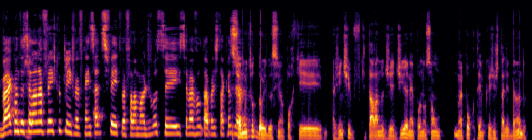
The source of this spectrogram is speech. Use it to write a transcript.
vai acontecer lá na frente que o cliente vai ficar insatisfeito, vai falar mal de você e você vai voltar para estaca zero. Isso é muito doido, assim, ó, porque a gente que está lá no dia a dia, né, pô, não, são, não é pouco tempo que a gente está lidando,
